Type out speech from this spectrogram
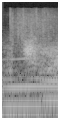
Thank you.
